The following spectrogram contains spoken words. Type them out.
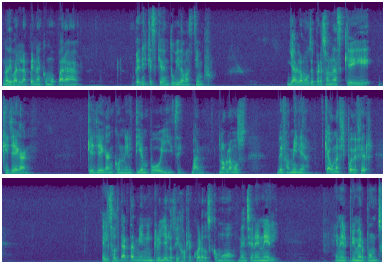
Nadie vale la pena como para pedir que se quede en tu vida más tiempo. Y hablamos de personas que, que llegan que llegan con el tiempo y se van. No hablamos de familia, que aún así puede ser. El soltar también incluye los viejos recuerdos, como mencioné en el, en el primer punto.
